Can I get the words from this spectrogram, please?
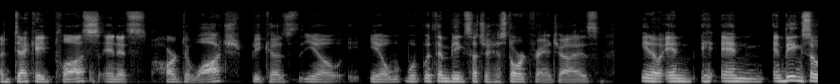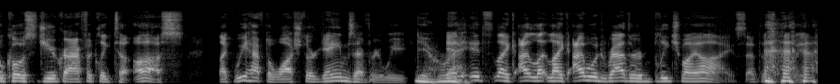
a decade plus, and it's hard to watch because you know you know w- with them being such a historic franchise, you know, and and and being so close geographically to us, like we have to watch their games every week. Yeah, right. And it's like I like I would rather bleach my eyes at this point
